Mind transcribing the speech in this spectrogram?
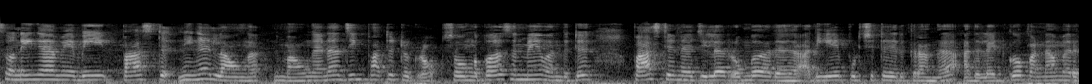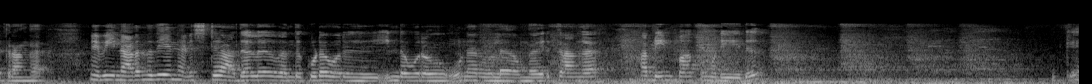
ஸோ நீங்கள் மேபி பாஸ்ட் நீங்கள் இல்லை அவங்க நம்ம அவங்க எனர்ஜின்னு பார்த்துட்ருக்குறோம் ஸோ உங்கள் பர்சனுமே வந்துட்டு பாஸ்ட் எனர்ஜியில் ரொம்ப அதை அதையே பிடிச்சிட்டு இருக்கிறாங்க. அதை லெட் கோ பண்ணாமல் இருக்கிறாங்க. மேபி நடந்ததே நினச்சிட்டு அதில் வந்து கூட ஒரு இந்த ஒரு உணர்வில் அவங்க இருக்கிறாங்க அப்படின்னு பார்க்க முடியுது. Okay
